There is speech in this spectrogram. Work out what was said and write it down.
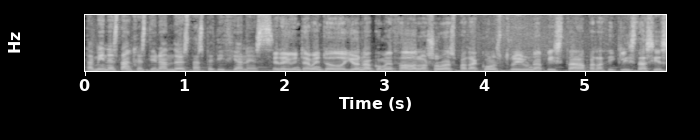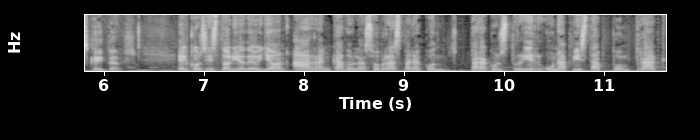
también están gestionando estas peticiones. El Ayuntamiento de Ollón ha comenzado las obras para construir una pista para ciclistas y skaters. El consistorio de Ollón ha arrancado las obras para, para construir una pista pump track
